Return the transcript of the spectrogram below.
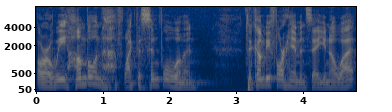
Or are we humble enough, like the sinful woman, to come before Him and say, you know what?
